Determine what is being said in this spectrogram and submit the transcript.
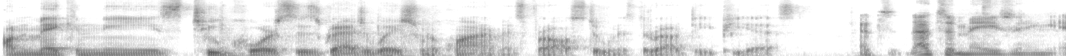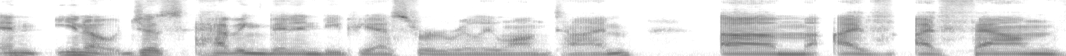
on making these two courses graduation requirements for all students throughout DPS. That's that's amazing. And you know, just having been in DPS for a really long time, um, I've I've found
